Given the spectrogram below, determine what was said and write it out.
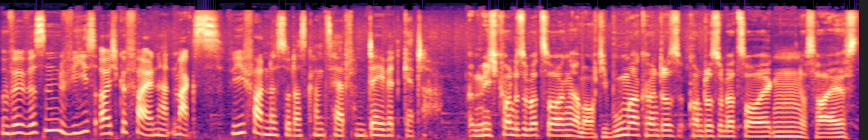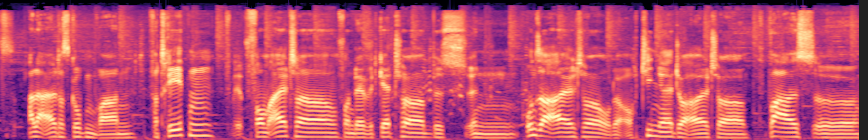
und will wissen, wie es euch gefallen hat. Max, wie fandest du das Konzert von David Guetta? Mich konnte es überzeugen, aber auch die Boomer konnte es, konnte es überzeugen. Das heißt, alle Altersgruppen waren vertreten. Vom Alter von David Guetta bis in unser Alter oder auch Teenageralter war es äh,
